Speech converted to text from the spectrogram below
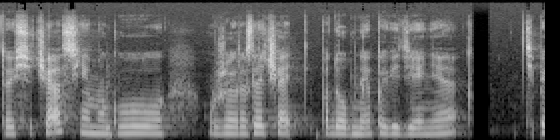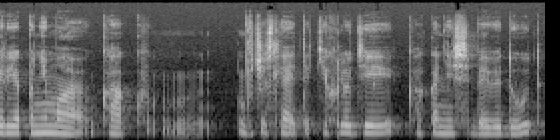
То есть сейчас я могу уже различать подобное поведение. Теперь я понимаю, как вычислять таких людей, как они себя ведут.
